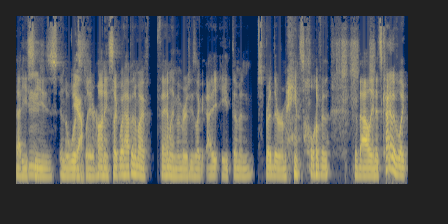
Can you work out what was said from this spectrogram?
that he mm. sees in the woods yeah. later on. He's like, "What happened to my family members?" He's like, "I ate them and spread their remains all over the, the valley." And it's kind of like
